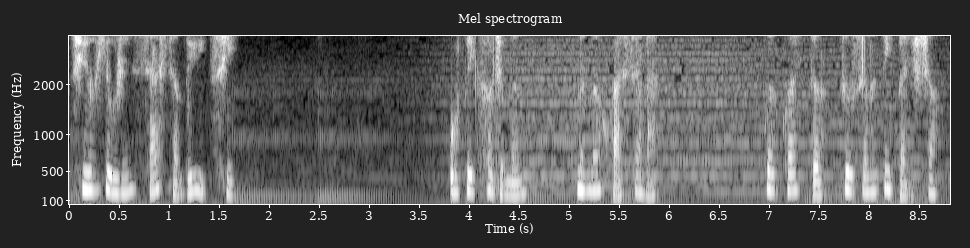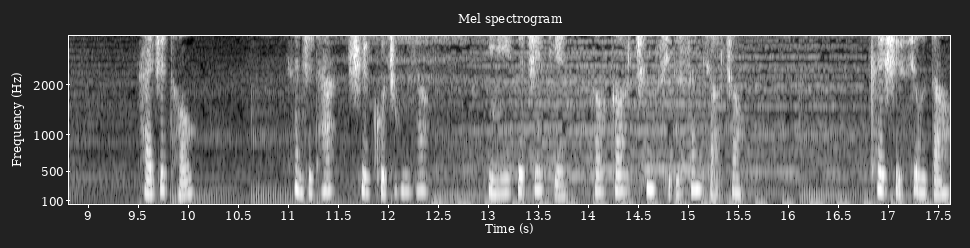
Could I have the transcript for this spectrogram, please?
却又诱人遐想的语气。我背靠着门，慢慢滑下来。乖乖的坐在了地板上，抬着头，看着他睡裤中央以一个支点高高撑起的三角状，开始嗅到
